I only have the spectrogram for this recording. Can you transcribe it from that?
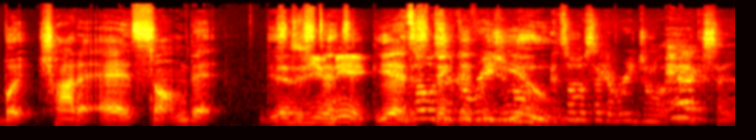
but try to add something that is Is distinctive. unique. Yeah, it's almost like a distinctively regional. you. It's almost like a regional mm. accent.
